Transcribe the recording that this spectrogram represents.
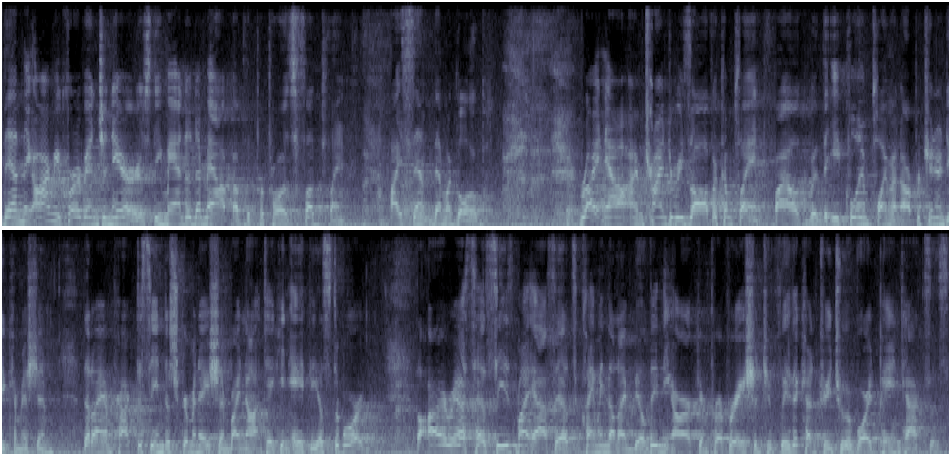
Then the Army Corps of Engineers demanded a map of the proposed floodplain. I sent them a globe. Right now, I'm trying to resolve a complaint filed with the Equal Employment Opportunity Commission that I am practicing discrimination by not taking atheists aboard. The IRS has seized my assets, claiming that I'm building the ark in preparation to flee the country to avoid paying taxes.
